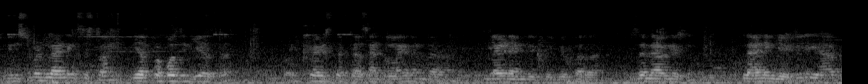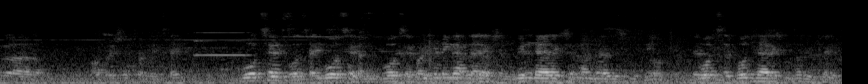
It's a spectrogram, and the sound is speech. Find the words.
So instrument landing system we are proposing here, sir. It creates that uh, center line and uh, glide angle it will give for uh, this the navigation landing Usually gate. you have uh, operation from inside? Both sides, Both sides. both sides, both sides. Depending on the direction. wind direction and uh, Okay. both both directions are utilized.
